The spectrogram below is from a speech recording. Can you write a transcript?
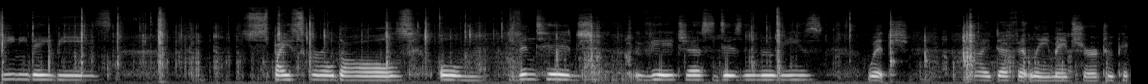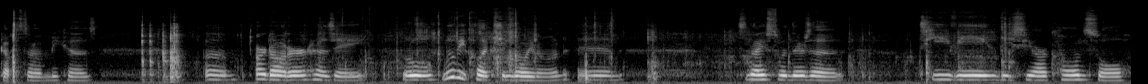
Beanie Babies, Spice Girl dolls, old vintage VHS Disney movies, which I definitely made sure to pick up some because um, our daughter has a little movie collection going on, and it's nice when there's a TV VCR console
